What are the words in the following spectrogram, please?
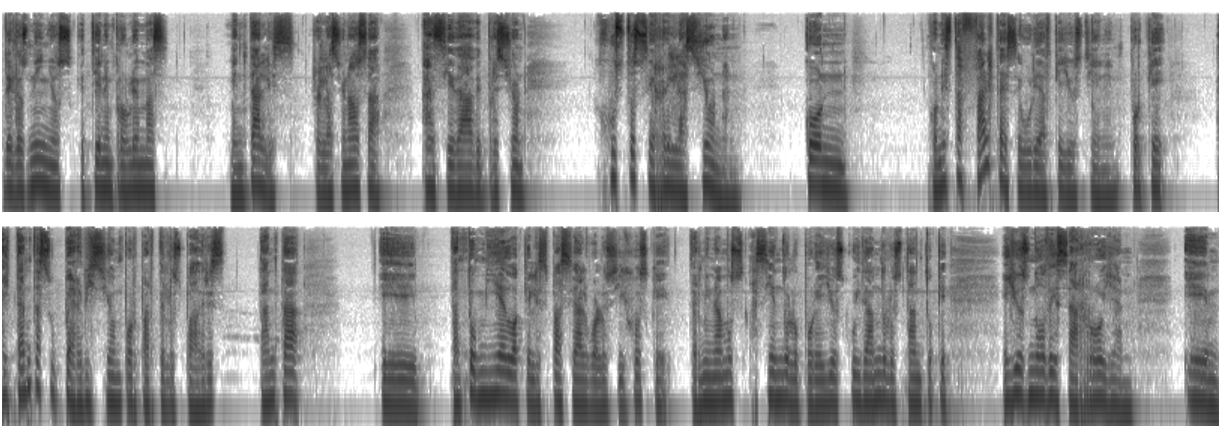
de los niños que tienen problemas mentales relacionados a ansiedad, depresión, justo se relacionan con, con esta falta de seguridad que ellos tienen, porque hay tanta supervisión por parte de los padres, tanta, eh, tanto miedo a que les pase algo a los hijos que terminamos haciéndolo por ellos, cuidándolos tanto que ellos no desarrollan eh,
